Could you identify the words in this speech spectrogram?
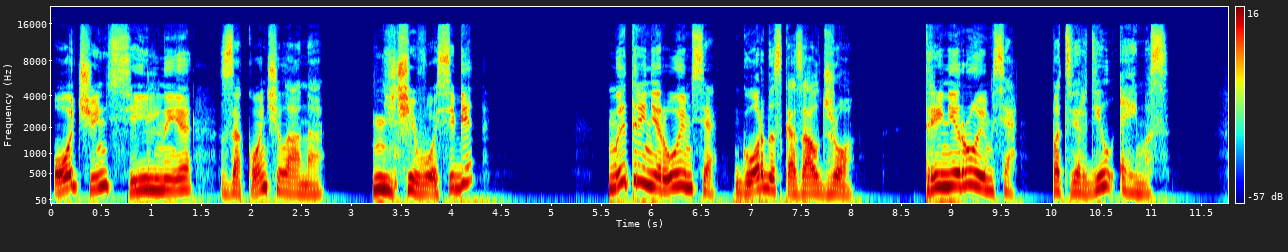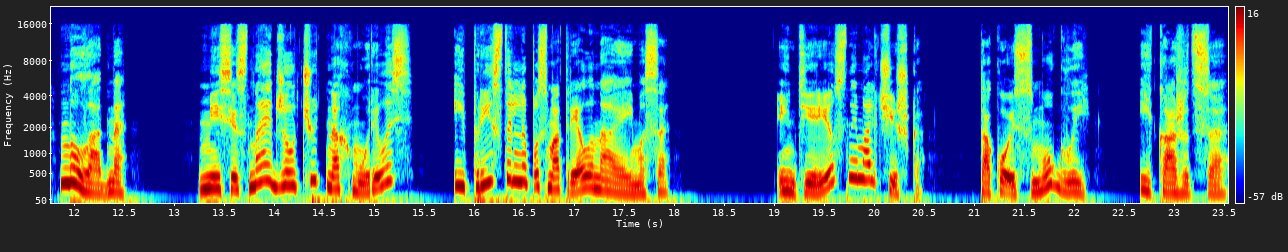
очень сильные», — закончила она. «Ничего себе!» «Мы тренируемся», — гордо сказал Джо. «Тренируемся», — подтвердил Эймос. «Ну ладно». Миссис Найджел чуть нахмурилась и пристально посмотрела на Эймоса. «Интересный мальчишка, такой смуглый и, кажется,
